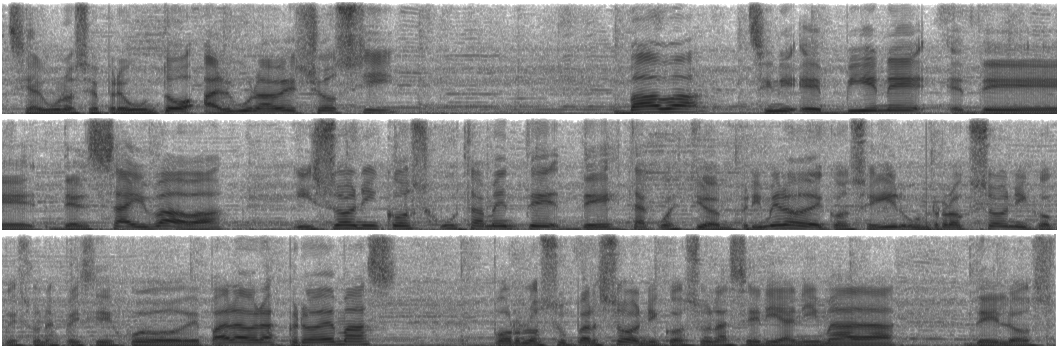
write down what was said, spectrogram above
Si alguno se preguntó alguna vez, yo sí. Baba eh, viene de, del Sai Baba y Sónicos justamente de esta cuestión. Primero de conseguir un rock sónico, que es una especie de juego de palabras, pero además por los Supersónicos, una serie animada de los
